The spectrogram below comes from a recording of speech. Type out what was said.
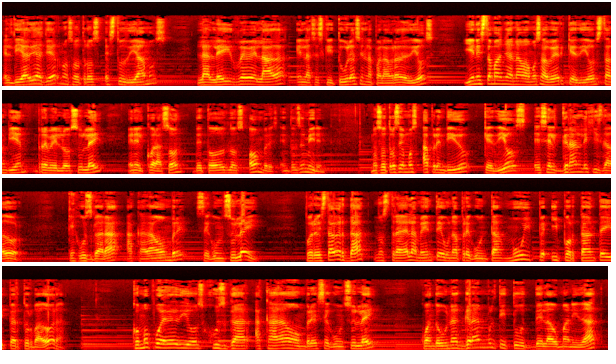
El día de ayer nosotros estudiamos la ley revelada en las escrituras, en la palabra de Dios, y en esta mañana vamos a ver que Dios también reveló su ley en el corazón de todos los hombres. Entonces miren, nosotros hemos aprendido que Dios es el gran legislador, que juzgará a cada hombre según su ley. Pero esta verdad nos trae a la mente una pregunta muy importante y perturbadora. ¿Cómo puede Dios juzgar a cada hombre según su ley cuando una gran multitud de la humanidad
